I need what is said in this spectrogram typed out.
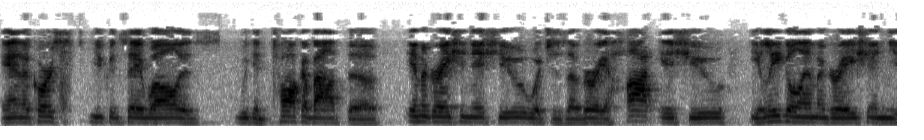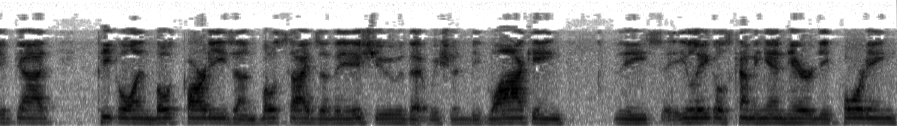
And of course, you could say, well, is we can talk about the immigration issue, which is a very hot issue, illegal immigration. You've got people in both parties on both sides of the issue that we should be blocking these illegals coming in here, deporting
